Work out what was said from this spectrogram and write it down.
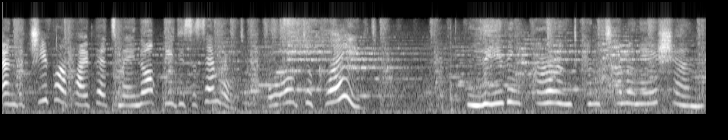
And the cheaper pipettes may not be disassembled or autoclaved, leaving parent contamination.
